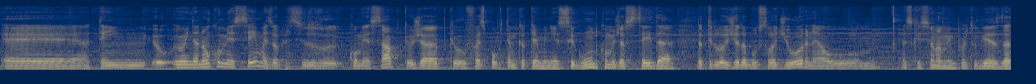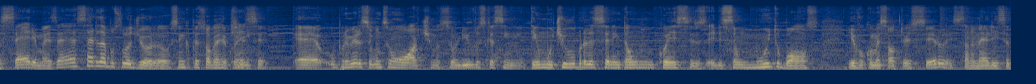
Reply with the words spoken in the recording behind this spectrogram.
É, tem. Eu, eu ainda não comecei, mas eu preciso começar, porque eu já. Porque eu, faz pouco tempo que eu terminei o segundo, como eu já citei da, da trilogia da Bússola de Ouro, né? O, eu esqueci o nome em português da série, mas é a série da Bússola de Ouro, sei que o pessoal vai reconhecer. É, o primeiro e o segundo são ótimos, são livros que assim, tem um motivo pra eles serem tão conhecidos, eles são muito bons. E eu vou começar o terceiro, está na minha lista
